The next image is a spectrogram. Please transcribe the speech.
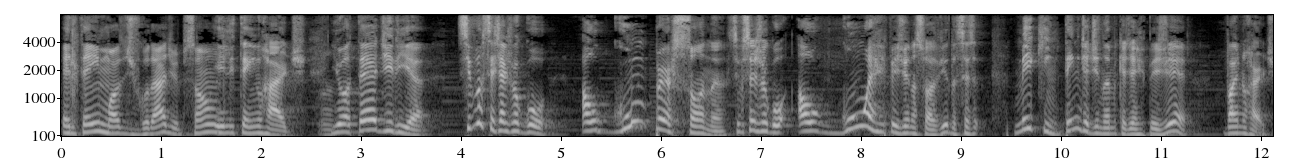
Ele tem modo de dificuldade, opção? Ele tem o hard. E eu até diria, se você já jogou algum Persona, se você jogou algum RPG na sua vida, você meio que entende a dinâmica de RPG, vai no hard,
